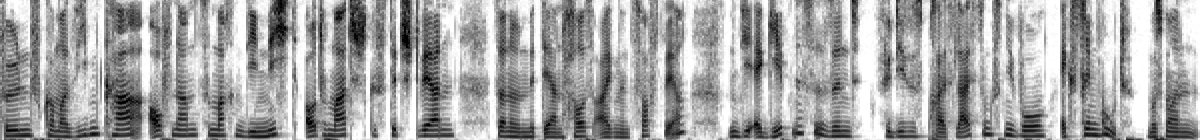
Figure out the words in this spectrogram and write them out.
5,7K Aufnahmen zu machen, die nicht automatisch gestitcht werden, sondern mit deren hauseigenen Software. Und die Ergebnisse sind für dieses Preis-Leistungsniveau extrem gut, muss man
